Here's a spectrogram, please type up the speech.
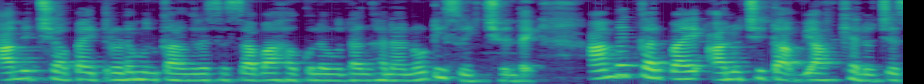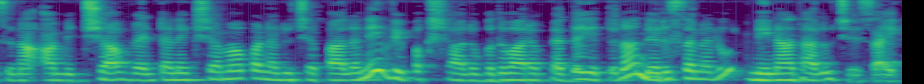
అమిత్ షాపై తృణమూల్ కాంగ్రెస్ సభా హక్కుల ఉల్లంఘన నోటీసు ఇచ్చింది. అంబేద్కర్ పై వ్యాఖ్యలు చేసిన అమిత్ షా వెంటనే క్షమాపణలు చెప్పాలని విపక్షాలు బుధవారం పెద్ద ఎత్తున నిరసనలు నినాదాలు చేశాయి.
